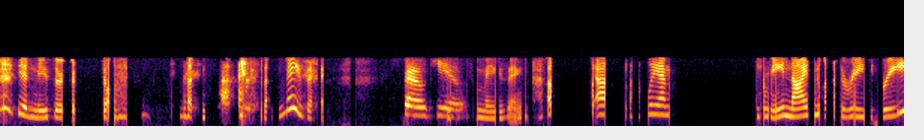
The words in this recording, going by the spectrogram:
he had knee surgery. That, that's amazing. so cute. Amazing. Okay, uh, hopefully I'm for me nine one three three.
